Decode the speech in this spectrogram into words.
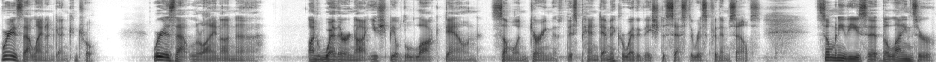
Where is that line on gun control? Where is that line on, uh, on whether or not you should be able to lock down someone during this, this pandemic or whether they should assess the risk for themselves. So many of these, uh, the lines are,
